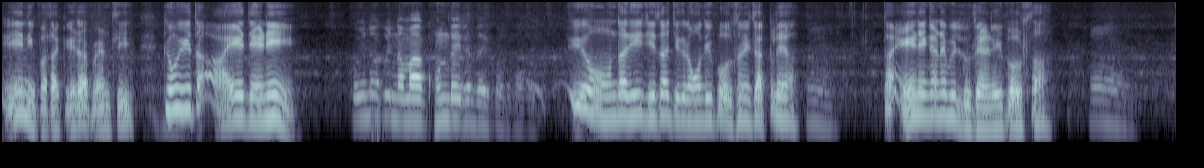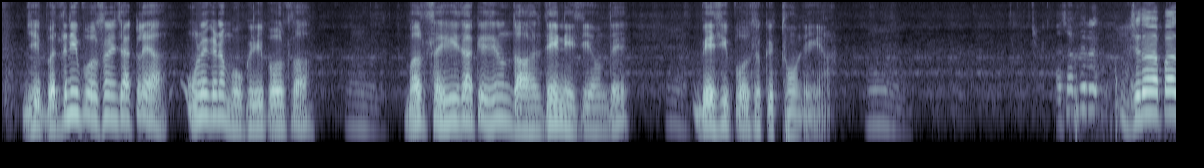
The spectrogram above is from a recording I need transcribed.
ਇਹ ਨਹੀਂ ਪਤਾ ਕਿਹੜਾ ਪਿੰਡ ਸੀ ਕਿਉਂ ਇਹ ਤਾਂ ਆਏ ਦੇਣੇ ਕੋਈ ਨਾ ਕੋਈ ਨਵਾਂ ਖੁੰਦਾ ਹੀ ਰਹਿੰਦਾ ਕੁਝ ਨਾ ਇਹ ਆਉਂਦਾ ਸੀ ਜੇ ਤਾਂ ਜਗਰਾਉਂ ਦੀ ਪੁਲਿਸ ਨੇ ਚੱਕ ਲਿਆ। ਤਾਂ ਇਹਨੇ ਕਹਿਣਾ ਵੀ ਲੁਧਿਆਣੇ ਦੀ ਪੁਲਿਸ ਆ। ਹੂੰ ਜੇ ਬਦਨੀ ਪੁਲਿਸ ਨੇ ਚੱਕ ਲਿਆ, ਉਹਨੇ ਕਹਿਣਾ ਮੋਗੇ ਪੁਲਿਸ ਦਾ ਹੂੰ ਬਸ ਸਹੀ ਤਾਂ ਕਿਸੇ ਨੂੰ ਦੱਸਦੇ ਨਹੀਂ ਸੀ ਹੁੰਦੇ ਵੀ ਅਸੀਂ ਪੁਲਿਸ ਕਿੱਥੋਂ ਦੀ ਆ। ਅੱਛਾ, ਫਿਰ ਜਦੋਂ ਆਪਾਂ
